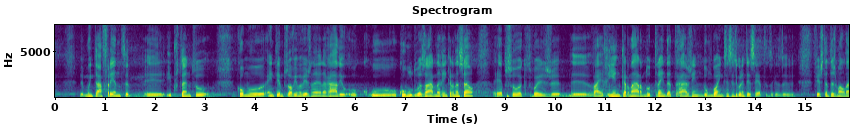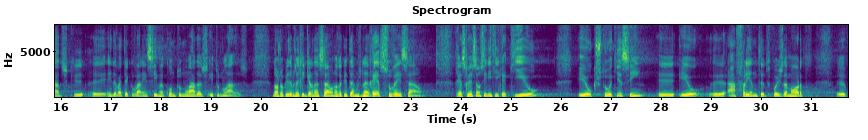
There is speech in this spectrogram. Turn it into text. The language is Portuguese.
eh, muito à frente, e, e portanto, como em tempos ouvi uma vez na, na rádio, o, o, o, cúmulo do azar na reencarnação é a pessoa que depois eh, vai reencarnar no trem de aterragem de um Boeing 647. Fez tantas maldades que eh, ainda vai ter que levar em cima com toneladas e toneladas. Nós não acreditamos na reencarnação, nós acreditamos na ressurreição. Ressurreição significa que eu, eu que estou aqui assim, eh, eu eh, à frente, depois da morte, eh,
